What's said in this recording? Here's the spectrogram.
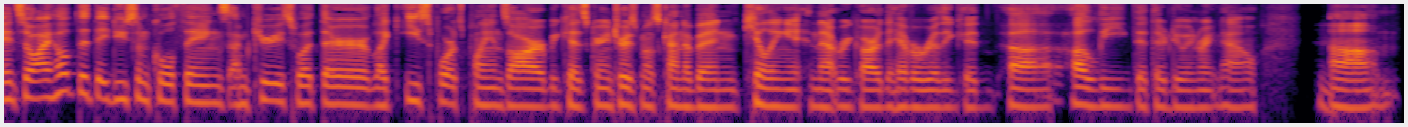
and so I hope that they do some cool things. I'm curious what their like esports plans are because Gran Turismo's kind of been killing it in that regard. They have a really good uh a league that they're doing right now. Hmm. Um,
